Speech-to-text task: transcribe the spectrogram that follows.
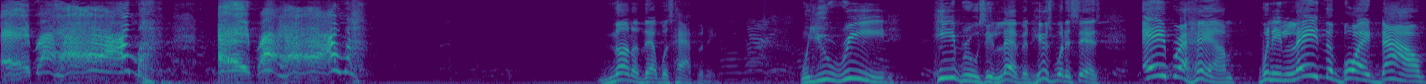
Abraham! Abraham! None of that was happening. When you read Hebrews 11, here's what it says Abraham when he laid the boy down,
